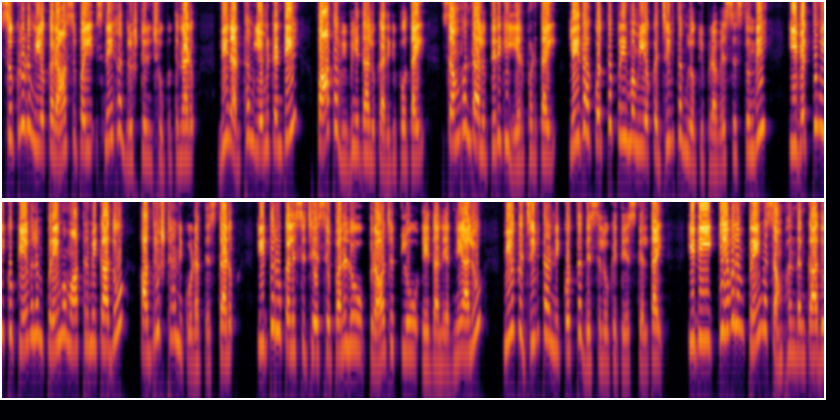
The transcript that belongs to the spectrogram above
శుక్రుడు మీ యొక్క రాశిపై స్నేహ దృష్టిని చూపుతున్నాడు. దీని అర్థం ఏమిటంటే పాత విభేదాలు కరిగిపోతాయి సంబంధాలు తిరిగి ఏర్పడతాయి లేదా కొత్త ప్రేమ మీ యొక్క జీవితంలోకి ప్రవేశిస్తుంది. ఈ వ్యక్తి మీకు కేవలం ప్రేమ మాత్రమే కాదు అదృష్టాన్ని కూడా తెస్తాడు. ఇద్దరూ కలిసి చేసే పనులు ప్రాజెక్టులు లేదా నిర్ణయాలు మీ యొక్క జీవితాన్ని కొత్త దిశలోకి తీసుకెళ్తాయి. ఇది కేవలం ప్రేమ సంబంధం కాదు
